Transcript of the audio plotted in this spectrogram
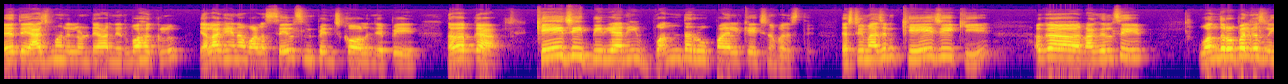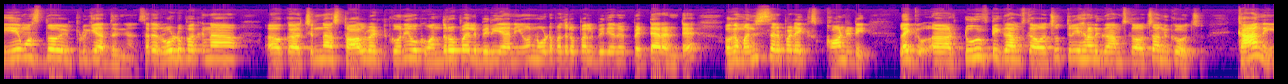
ఏదైతే యాజమాన్యాలు ఉంటాయో ఆ నిర్వాహకులు ఎలాగైనా వాళ్ళ సేల్స్ని పెంచుకోవాలని చెప్పి దాదాపుగా కేజీ బిర్యానీ వంద రూపాయలకే ఇచ్చిన పరిస్థితి. జస్ట్ ఇమాజిన్ కేజీకి ఒక నాకు తెలిసి వంద రూపాయలకి అసలు ఏమొస్తుందో ఇప్పటికీ అర్థం కాదు. సరే రోడ్డు పక్కన ఒక చిన్న స్టాల్ పెట్టుకొని ఒక వంద రూపాయల బిర్యానీయో నూట పది రూపాయల బిర్యానీ పెట్టారంటే ఒక మనిషి సరిపడే quantity like two fifty grams కావచ్చు త్రీ హండ్రెడ్ గ్రామ్స్ కావచ్చు అనుకోవచ్చు. కానీ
